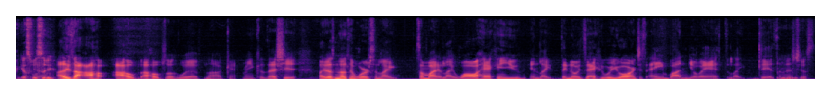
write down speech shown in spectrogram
I guess we'll see. At least I, I, I hope I hope so as well. No, I can't. I mean, because that shit, like, there's nothing worse than like somebody like wall hacking you and like they know exactly where you are and just aim botting your ass to like death, and it's just.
